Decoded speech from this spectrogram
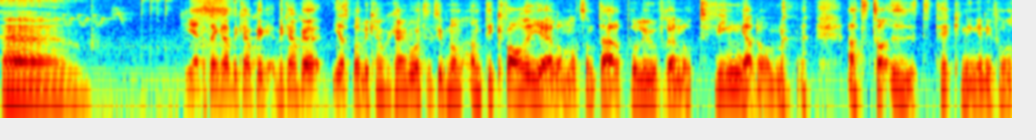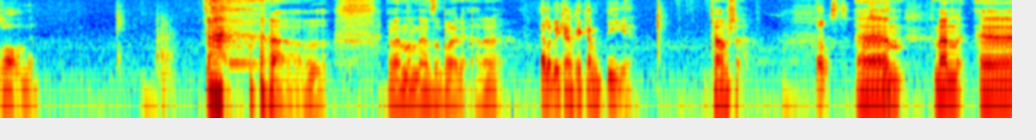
Ehm, Jag Yes. tänker att vi kanske, vi kanske, Jesper, vi kanske kan gå till typ någon antikvarie eller något sånt där på Louvren och tvinga dem att ta ut teckningen ifrån ramen. jag vet inte om det är en så bra idé. Är det det? Eller vi kanske kan be Kanske. först. Ehm, men eh,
